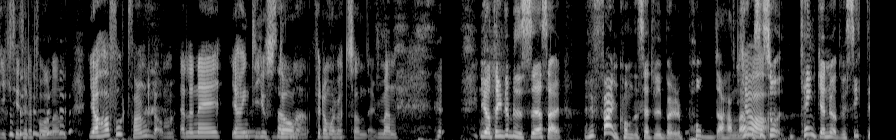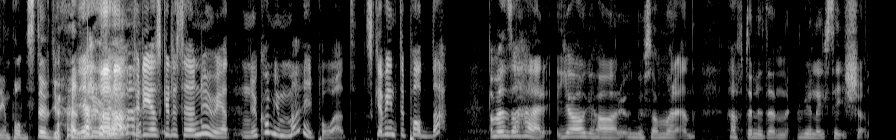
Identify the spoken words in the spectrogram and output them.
gick till telefonen. Jag har fortfarande dem. Eller nej, jag har inte just Samma. dem för de har gått sönder. Men Jag tänkte precis säga så här. Hur fan kom det sig att vi började podda Hanna? Ja. Och så, så tänker jag nu att vi sitter i en poddstudio här Ja. nu. för det jag skulle säga nu är att nu kom ju Maj på att ska vi inte podda? Ja, Men så här, jag har under sommaren haft en liten realization.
